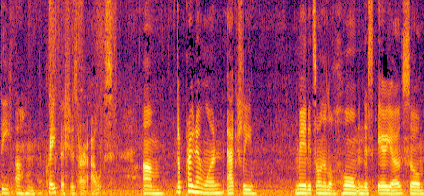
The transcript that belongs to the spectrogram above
the um, crayfishes are out. Um, the pregnant one actually made its own little home in this area so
